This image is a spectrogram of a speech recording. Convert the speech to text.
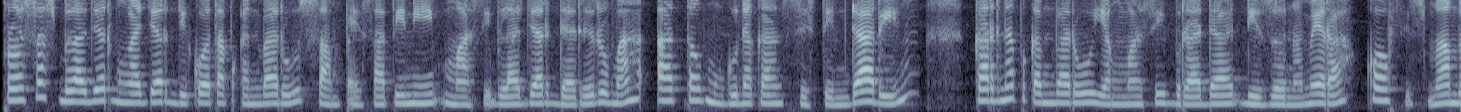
Proses belajar mengajar di Kota Pekanbaru sampai saat ini masih belajar dari rumah atau menggunakan sistem daring karena Pekanbaru yang masih berada di zona merah COVID-19.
